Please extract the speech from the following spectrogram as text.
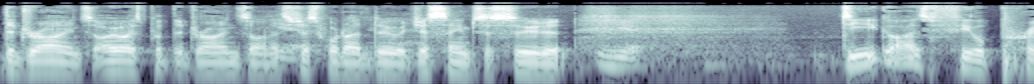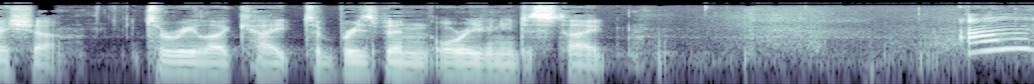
the drones. I always put the drones on. It's Yeah. just what I do. It just seems to suit it. Yeah. Do you guys feel pressure to relocate to Brisbane or even interstate? Um,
